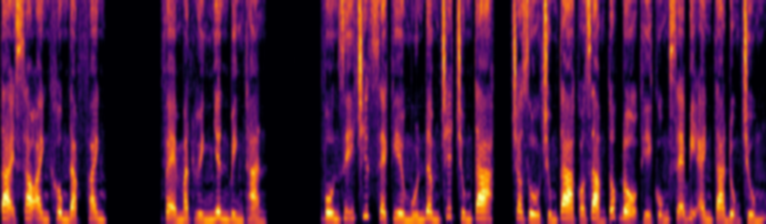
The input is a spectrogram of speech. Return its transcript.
Tại sao anh không đạp phanh? Vẻ mặt Huỳnh Nhân bình thản. Vốn dĩ chiếc xe kia muốn đâm chết chúng ta, cho dù chúng ta có giảm tốc độ thì cũng sẽ bị anh ta đụng chúng.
